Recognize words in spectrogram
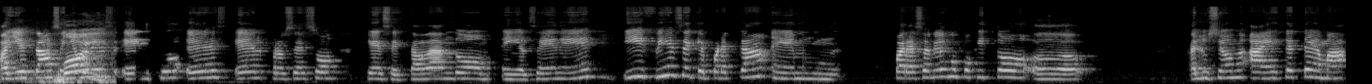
Ahí están, señores. Esto es el proceso que se está dando en el CNE. Y fíjense que por acá, em, para hacerles un poquito uh, alusión a este tema,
